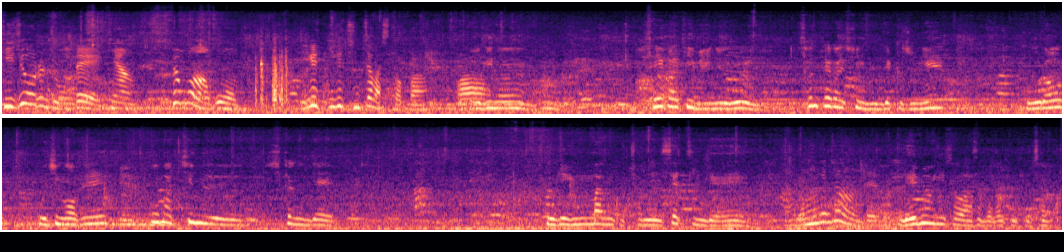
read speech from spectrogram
비주얼은 좋은데 그냥 평범하고 이게 이게 진짜 맛있다, 오빠. 와. 여기는 세 가지 메뉴를 선택할 수 있는데 그 중에 우럭, 오징어회, 꼬막찜을 시켰는데 그게 69,000원 세트인데 아, 너무 괜찮은데. 네 명이서 와서 먹어도 괜찮고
